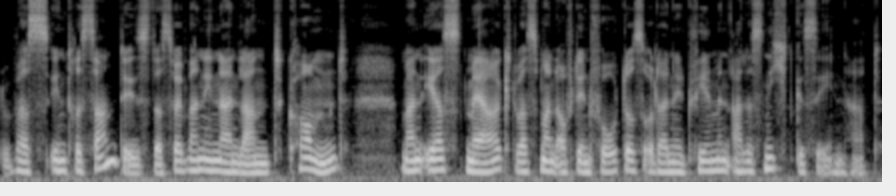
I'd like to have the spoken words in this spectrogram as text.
was interessant ist, dass wenn man in ein Land kommt, man erst merkt, was man auf den Fotos oder in den Filmen alles nicht gesehen hat.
